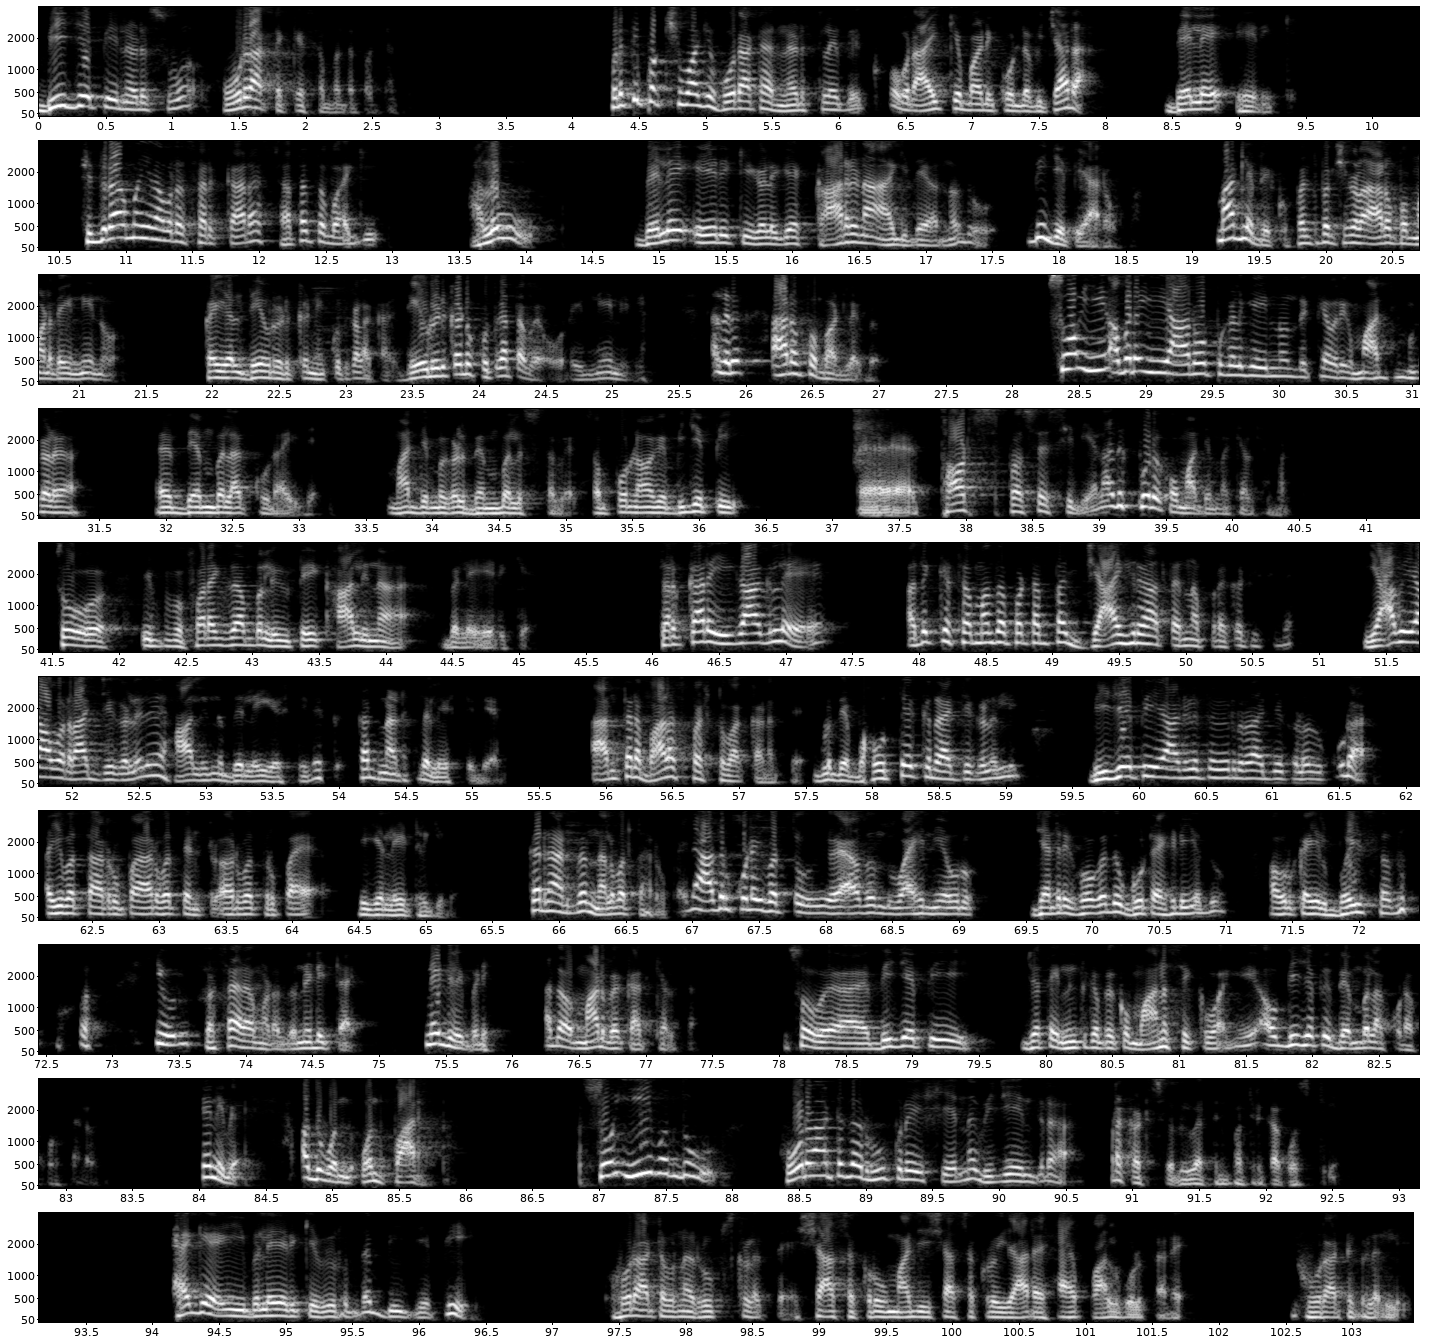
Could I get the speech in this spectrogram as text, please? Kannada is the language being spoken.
ಬಿಜೆಪಿ ನಡೆಸುವ ಹೋರಾಟಕ್ಕೆ ಸಂಬಂಧಪಟ್ಟದ್ದು. ಪ್ರತಿಪಕ್ಷವಾಗಿ ಹೋರಾಟ ನಡೆಸಲೇಬೇಕು. ಅವರು ಆಯ್ಕೆ ಮಾಡಿಕೊಂಡ ವಿಚಾರ ಬೆಲೆ ಏರಿಕೆ. ಸಿದ್ದರಾಮಯ್ಯನವರ ಸರ್ಕಾರ ಸತತವಾಗಿ ಹಲವು ಬೆಲೆ ಏರಿಕೆಗಳಿಗೆ ಕಾರಣ ಆಗಿದೆ ಅನ್ನೋದು ಬಿ ಜೆ ಪಿ ಆರೋಪ. ಮಾಡಲೇಬೇಕು. ಪ್ರತಿಪಕ್ಷಗಳ ಆರೋಪ ಮಾಡದೆ ಇನ್ನೇನು ಕೈಯಲ್ಲಿ ದೇವ್ರು ಹಿಡ್ಕೊಂಡು ಕುತ್ಕೊಳಕ ದೇವ್ರು ಹಿಡ್ಕೊಂಡು ಕುತ್ಕೋತವೆ ಅವರು ಇನ್ನೇನಿಲ್ಲ. ಆದರೆ ಆರೋಪ ಮಾಡಲೇಬೇಕು. ಸೊ ಈ, ಅವರ ಈ ಆರೋಪಗಳಿಗೆ ಇನ್ನೊಂದಕ್ಕೆ ಅವರಿಗೆ ಮಾಧ್ಯಮಗಳ ಬೆಂಬಲ ಕೂಡ ಇದೆ. ಮಾಧ್ಯಮಗಳು ಬೆಂಬಲಿಸ್ತವೆ. ಸಂಪೂರ್ಣವಾಗಿ B J P thoughts process ಇದೆಯಲ್ಲ ಅದಕ್ಕೆ ಪೂರಕ ಮಾಧ್ಯಮ ಕೆಲಸ ಮಾಡ್ತದೆ. So for example you take ಹಾಲಿನ ಬೆಲೆ ಏರಿಕೆ. ಸರ್ಕಾರ ಈಗಾಗಲೇ ಅದಕ್ಕೆ ಸಂಬಂಧಪಟ್ಟಂಥ ಜಾಹೀರಾತನ್ನು ಪ್ರಕಟಿಸಿದೆ. ಯಾವ ಯಾವ ರಾಜ್ಯಗಳಲ್ಲಿ ಹಾಲಿನ ಬೆಲೆ ಎಷ್ಟಿದೆ? ಕರ್ನಾಟಕದಲ್ಲಿ ಎಷ್ಟಿದೆ ಅಂತ. ಅಂತರ ಭಾಳ ಸ್ಪಷ್ಟವಾಗಿ ಕಾಣುತ್ತೆ. ಉಳಿದ ಬಹುತೇಕ ರಾಜ್ಯಗಳಲ್ಲಿ ಬಿ ಜೆ ಪಿ ಆಡಳಿತವಿರೋ ರಾಜ್ಯಗಳಲ್ಲೂ ಕೂಡ ಐವತ್ತಾರು ರೂಪಾಯಿ, ಅರವತ್ತೆಂಟು, ಅರವತ್ತು ರೂಪಾಯಿ ಹೀಗೆ ಲೀಟ್ರಿಗಿದೆ ಕರ್ನಾಟಕದ ನಲವತ್ತಾರು ರೂಪಾಯಿ. ಇದೆ ಆದರೂ ಕೂಡ ಇವತ್ತು ಯಾವುದೊಂದು ವಾಹಿನಿಯವರು ಜನರಿಗೆ ಹೋಗೋದು, ಗೂಟ ಹಿಡಿಯೋದು, ಅವ್ರ ಕೈಯಲ್ಲಿ ಬಯಸೋದು, ಇವರು ಪ್ರಸಾರ ಮಾಡೋದು ನಡೀತಾ ಇತ್ತು. ನಡೀಲಿ ಬಿಡಿ, ಅದು ಅವ್ರು ಮಾಡಬೇಕಾದ ಕೆಲಸ. ಸೊ ಬಿ ಜೆ ಪಿ ಜೊತೆ ನಿಂತ್ಕೋಬೇಕು ಮಾನಸಿಕವಾಗಿ, ಅವ್ರು ಬಿ ಜೆ ಪಿ ಬೆಂಬಲ ಕೂಡ ಕೊಡ್ತಾರೆ ಅವ್ರಿಗೆ. ಏನಿವೆ ಅದು ಒಂದು ಒಂದು ಪಾರ್ಟ್ ಸೊ ಈ ಒಂದು ಹೋರಾಟದ ರೂಪುರೇಷೆಯನ್ನು ವಿಜೇಂದ್ರ ಪ್ರಕಟಿಸಿದರು ಇವತ್ತಿನ ಪತ್ರಿಕಾಗೋಷ್ಠಿಯಲ್ಲಿ ಹೇಗೆ ಈ ಬೆಲೆ ಏರಿಕೆ ವಿರುದ್ಧ ಬಿ ಜೆ ಪಿ ಹೋರಾಟವನ್ನು ರೂಪಿಸ್ಕೊಳ್ಳುತ್ತೆ? ಶಾಸಕರು, ಮಾಜಿ ಶಾಸಕರು ಯಾರೇ ಹೇಗೆ ಪಾಲ್ಗೊಳ್ತಾರೆ ಈ ಹೋರಾಟಗಳಲ್ಲಿ?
